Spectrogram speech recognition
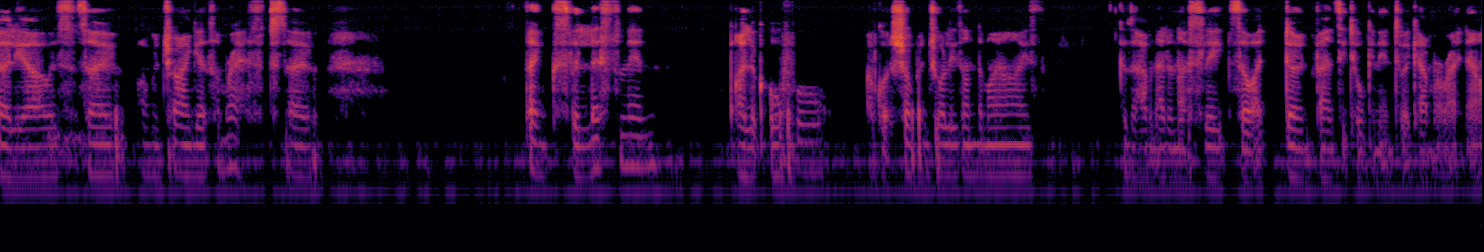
early hours. So I'm going to try and get some rest. So thanks for listening. I look awful. I've got shopping trolleys under my eyes had enough sleep. So I don't fancy talking into a camera right now.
